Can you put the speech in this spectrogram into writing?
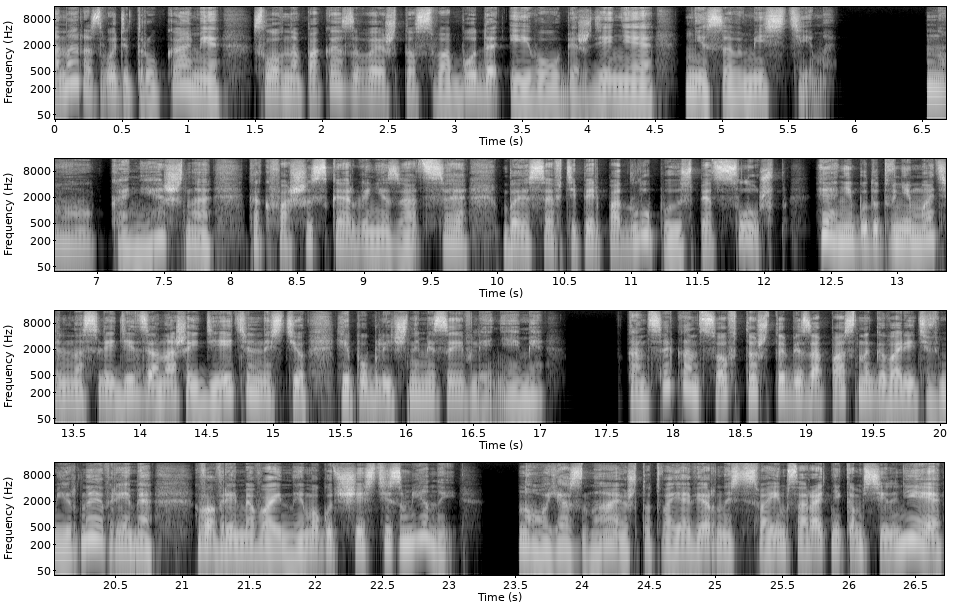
Она разводит руками, словно показывая, что свобода и его убеждения несовместимы. «Ну, конечно, как фашистская организация, БСФ теперь под лупой у спецслужб, и они будут внимательно следить за нашей деятельностью и публичными заявлениями. В конце концов, то, что безопасно говорить в мирное время, во время войны могут счесть изменой. Но я знаю, что твоя верность своим соратникам сильнее,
